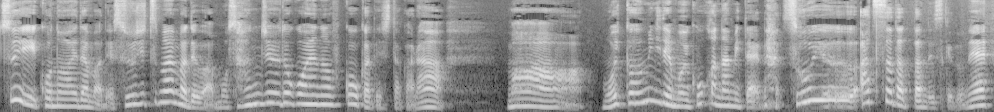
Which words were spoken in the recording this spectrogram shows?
ついこの間まで数日前まではもう30度超えの福岡でしたからまあもう一回海にでも行こうかなみたいな そういう暑さだったんですけどね、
